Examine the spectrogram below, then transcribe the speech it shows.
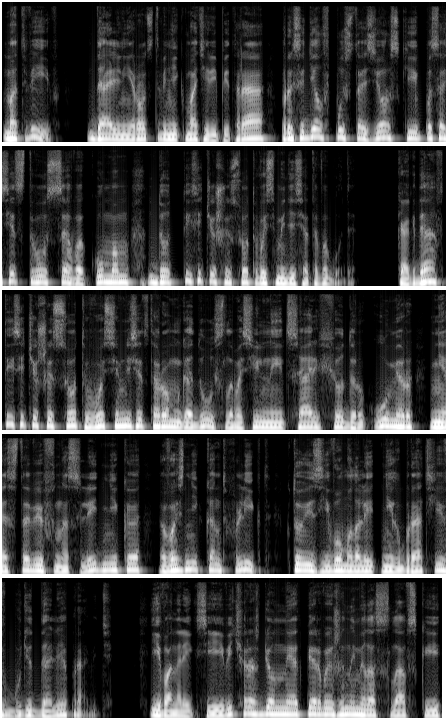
Матвеев, Дальний родственник матери Петра просидел в Пустозерске по соседству с Авакумом до 1680 года. Когда в 1682 году слабосильный царь Федор умер, не оставив наследника, возник конфликт, кто из его малолетних братьев будет далее править. Иван Алексеевич, рожденный от первой жены Милославской,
